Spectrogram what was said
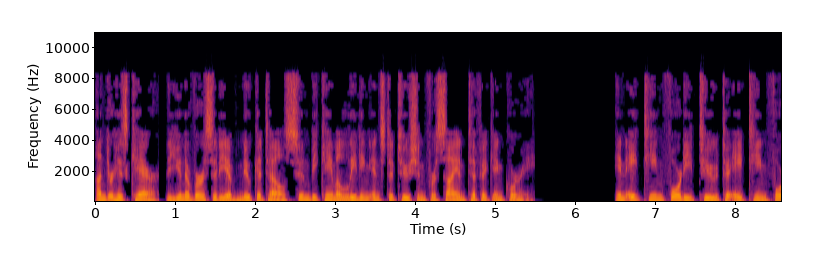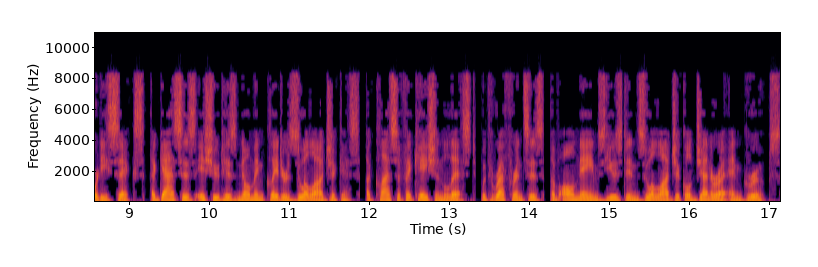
Under his care, the University of Neuchâtel soon became a leading institution for scientific inquiry. In 1842–1846, Agassiz issued his Nomenclator Zoologicus, a classification list, with references, of all names used in zoological genera and groups.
